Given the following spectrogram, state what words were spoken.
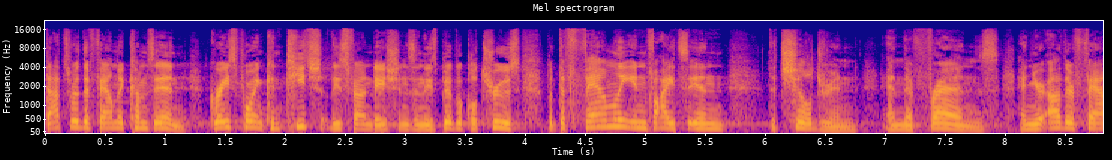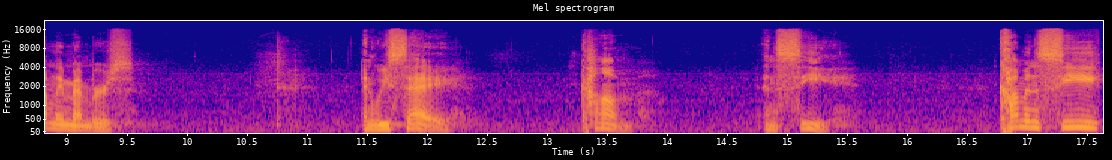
That's where the family comes in. Grace Point can teach these foundations and these biblical truths, but the family invites in the children and their friends and your other family members. And we say, Come and see. Come and see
